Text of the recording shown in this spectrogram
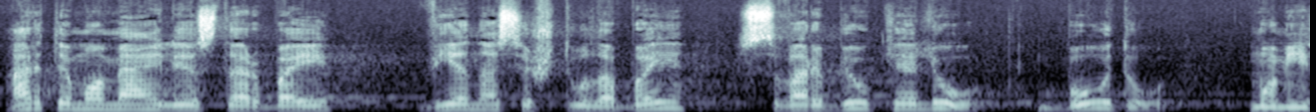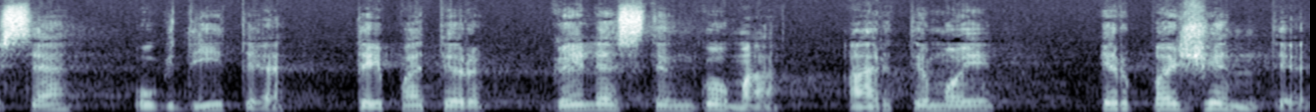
Artimo meilės darbai vienas iš tų labai svarbių kelių, būdų mumyse ugdyti taip pat ir gailestingumą artimui ir pažinti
